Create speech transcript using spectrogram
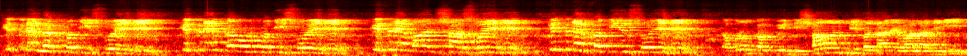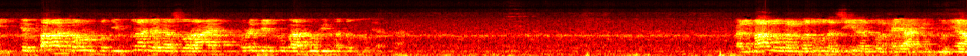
कितने लखपति सोए हैं? कितने करोड़पति सोए हैं? कितने बादशाह सोए हैं? कितने फकीर सोए हैं? कब्रों का कोई निशान भी बताने वाला नहीं कि पाँच करोड़पति इतना जगह सो रहा है, थोड़े दिन के बाद भी खत्म हो जाता है। अलमाल और अलबनून जीनतुल हयातिद दुनिया,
